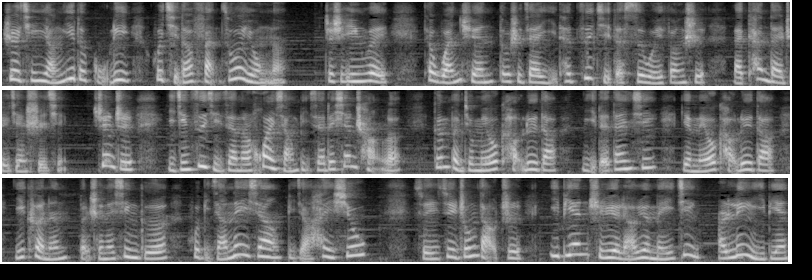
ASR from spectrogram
热情洋溢的鼓励会起到反作用呢？这是因为他完全都是在以他自己的思维方式来看待这件事情。甚至已经自己在那儿幻想比赛的现场了，根本就没有考虑到你的担心，也没有考虑到你可能本身的性格会比较内向、比较害羞，所以最终导致一边是越聊越没劲，而另一边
